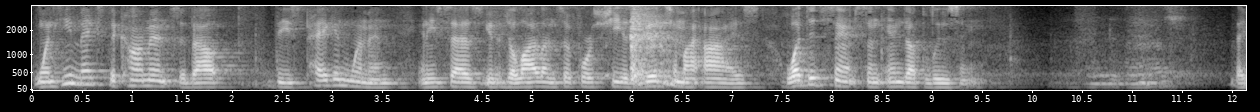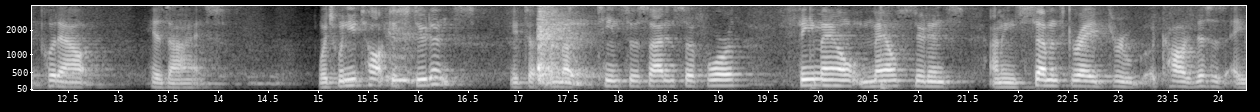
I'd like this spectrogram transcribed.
When he makes the comments about these pagan women, and he says, you know, Delilah and so forth, she is good to my eyes, what did Samson end up losing? They put out his eyes. Which, when you talk to students, you talk about teen suicide and so forth. Female, male students, I mean, seventh grade through college, this is a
